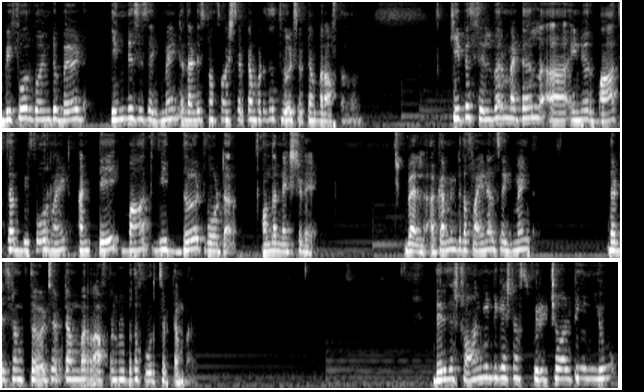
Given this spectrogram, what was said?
before going to bed. In this segment that is from 1st september to the 3rd september afternoon. Keep a silver metal uh, in your bathtub before night and take bath with dirt water on the next day. Well uh, coming to the final segment that is from 3rd september afternoon to the 4th september. There is a strong indication of spirituality in you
